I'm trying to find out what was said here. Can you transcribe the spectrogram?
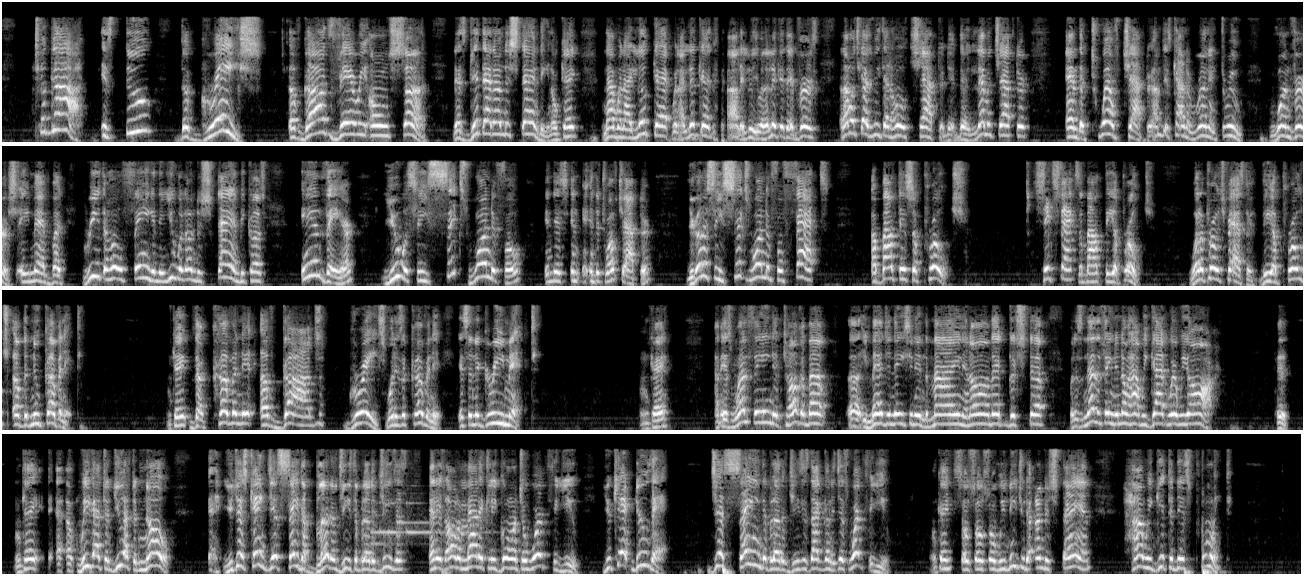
to God is through the grace of God's very own Son. Let's get that understanding, okay? Now, when I look at when I look at Hallelujah, when I look at that verse, And I want you guys to read that whole chapter, the, the 11th chapter and the 12th chapter. I'm just kind of running through one verse. Amen. But read the whole thing and then you will understand because in there you will see six wonderful in this in, in the 12th chapter. You're going to see six wonderful facts about this approach. Six facts about the approach. What approach, Pastor? The approach of the new covenant. Okay, the covenant of God's grace. What is a covenant? It's an agreement. Okay, and it's one thing to talk about uh, imagination in the mind and all that good stuff, but it's another thing to know how we got where we are. Okay, uh, uh, we got to. You have to know. You just can't just say the blood of Jesus, the blood of Jesus, and it's automatically going to work for you. You can't do that just saying the blood of Jesus is not going to just work for you. Okay, so so so we need you to understand how we get to this point.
